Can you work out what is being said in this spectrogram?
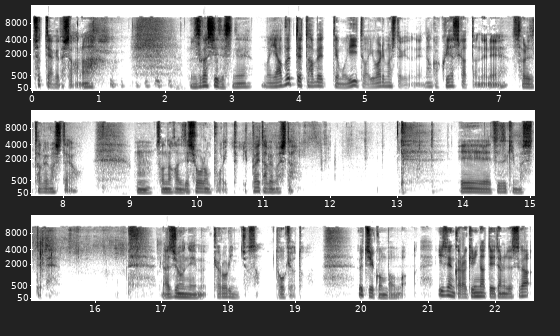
ちょっとやけどしたかな。難しいですね。まあ、破って食べてもいいとは言われましたけどね。なんか悔しかったんでね。それで食べましたよ。うん。そんな感じで小籠包はいっいっぱい食べました。えー、続きまして。ラジオネーム、キャロリンチョさん、東京都。うちこんばんは。以前から気になっていたのですが、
